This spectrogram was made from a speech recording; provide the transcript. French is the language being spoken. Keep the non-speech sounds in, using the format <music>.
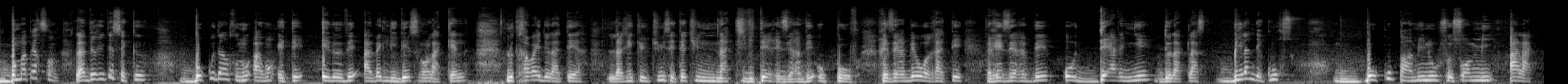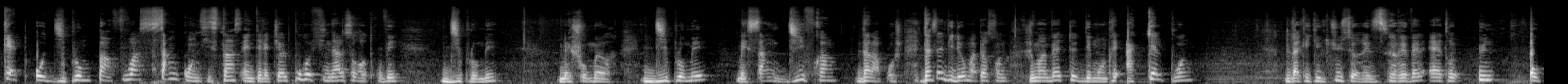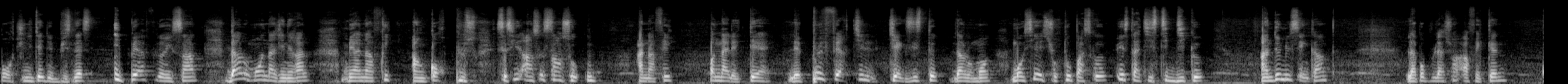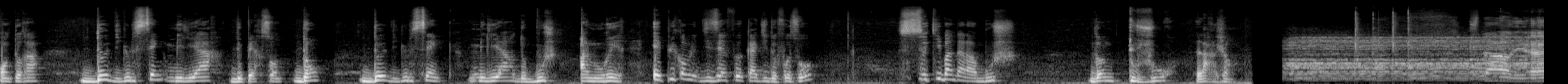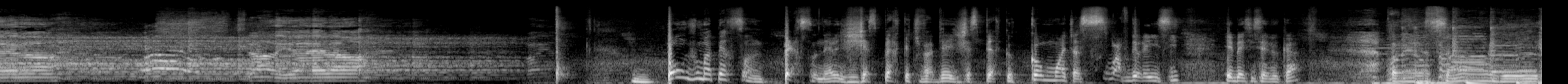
Bon, ma personne, la vérité c'est que beaucoup d'entre nous avons été élevés avec l'idée selon laquelle le travail de la terre, l'agriculture, c'était une activité réservée aux pauvres, réservée aux ratés, réservée aux derniers de la classe. Bilan des courses, beaucoup parmi nous se sont mis à la quête au diplôme, parfois sans consistance intellectuelle, pour au final se retrouver diplômés, mais chômeurs, diplômés, mais sans 10 francs dans la poche. Dans cette vidéo, ma personne, je m'en vais te démontrer à quel point l'agriculture se, révèle être une opportunité de business hyper florissante dans le monde en général, mais en Afrique encore plus. C'est en ce sens où, en Afrique, on a les terres les plus fertiles qui existent dans le monde, mais aussi et surtout parce qu'une statistique dit que en 2050, la population africaine comptera 2,5 milliards de personnes, dont 2,5 milliards de bouches à nourrir. Et puis, comme le disait Feu Kadi de Fosso, ce qui va dans la bouche donne toujours l'argent. Bonjour ma personne personnelle, j'espère que tu vas bien j'espère que comme moi tu as soif de réussite. Et bien si c'est le cas, on est ensemble.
